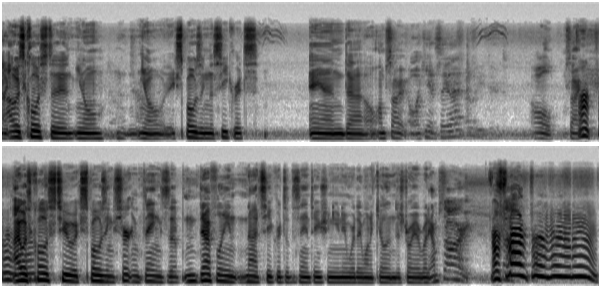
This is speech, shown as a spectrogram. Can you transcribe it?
I was close to you know, you know, exposing the secrets, and uh, oh, I'm sorry. Oh, I can't say that. Oh, sorry. I was close to exposing certain things that definitely not secrets of the sanitation union where they want to kill and destroy everybody. I'm sorry. I'm sorry.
